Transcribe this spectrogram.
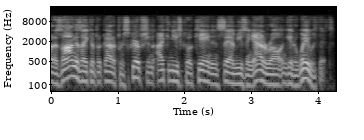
But as long as I got a prescription, I can use cocaine and say I'm using Adderall and get away with it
